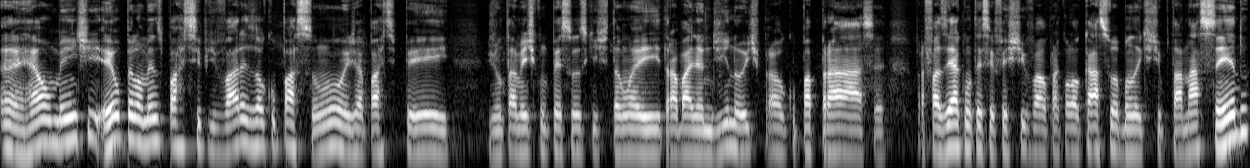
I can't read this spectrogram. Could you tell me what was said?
É, realmente, eu pelo menos participo de várias ocupações, já participei juntamente com pessoas que estão aí trabalhando dia e noite para ocupar praça, para fazer acontecer festival, para colocar a sua banda que tipo tá nascendo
